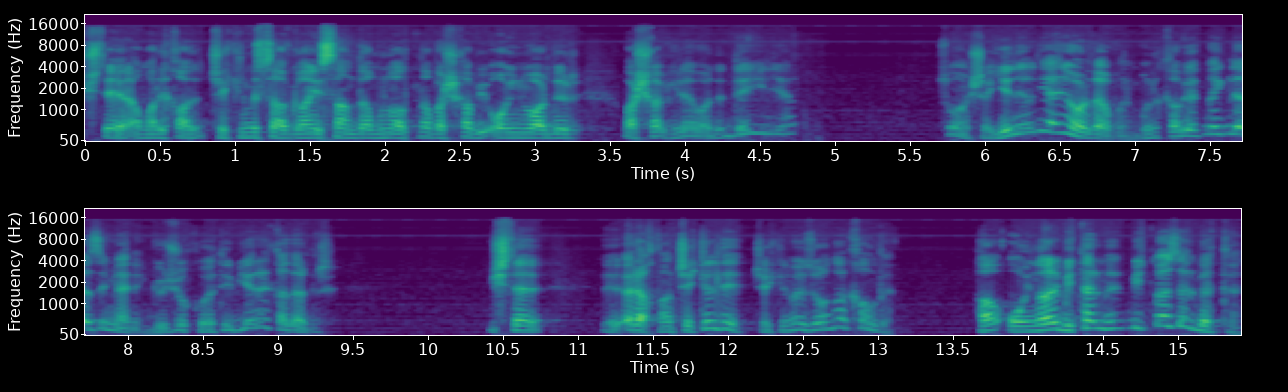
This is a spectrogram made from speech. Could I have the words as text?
İşte Amerika çekilmişse Afganistan'da bunun altında başka bir oyun vardır, başka bir hile vardır. Değil ya. Sonuçta yenildi yani orada bunu. Bunu kabul etmek lazım yani. Gücü kuvveti bir yere kadardır. İşte e, Irak'tan çekildi. Çekilmek zorunda kaldı. Ha oyunları biter mi? Bitmez elbette.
